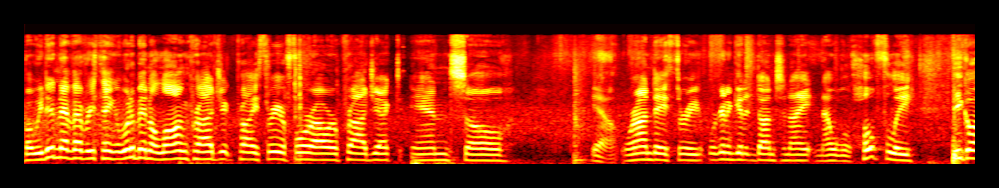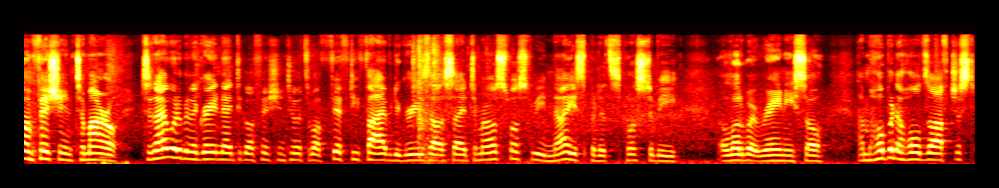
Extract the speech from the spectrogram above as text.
but we didn't have everything. It would have been a long project, probably three or four hour project. And so, yeah, we're on day three. We're going to get it done tonight. And I will hopefully be going fishing tomorrow. Tonight would have been a great night to go fishing too. It's about 55 degrees outside. Tomorrow's supposed to be nice, but it's supposed to be a little bit rainy. So I'm hoping it holds off just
